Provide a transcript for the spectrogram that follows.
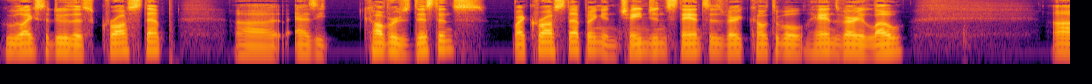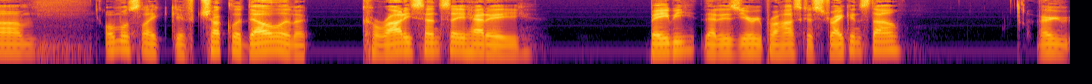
who likes to do this cross step uh, as he covers distance by cross stepping and changing stances, very comfortable, hands very low. Um, almost like if Chuck Liddell and a karate sensei had a baby that is Yuri Prochazka's striking style. Very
